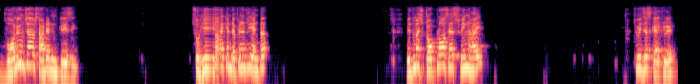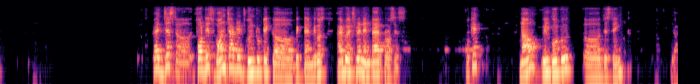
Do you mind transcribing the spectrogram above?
volumes have started increasing. So here I can definitely enter with my stop loss as swing high. So we just calculate. I just uh, for this one chart, it's going to take uh, big time because I have to explain entire process. Okay. Now we'll go to uh, this thing. Yeah.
